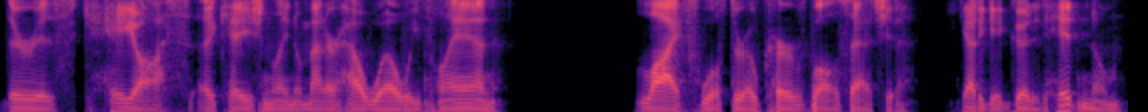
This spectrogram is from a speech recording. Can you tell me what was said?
There is chaos occasionally, no matter how well we plan. Life will throw curveballs at you. You got to get good at hitting them.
